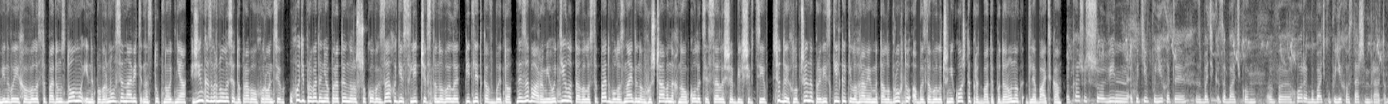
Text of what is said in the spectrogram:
Він виїхав велосипедом з дому і не повернувся навіть наступного дня. Жінка звернулася до правоохоронців. У ході проведення оперативно-розшукових заходів слідчі встановили підлітка вбито. Незабаром його тіло та велосипед було знайдено в гущавинах на околиці селища Більшівців. Сюди хлопчина привіз кілька кілограмів металобрухту, аби за вилучені кошти придбати подарунок для батька. Кажуть, що він хотів поїхати з батьк- за батьком в гори, бо батько поїхав старшим братом.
